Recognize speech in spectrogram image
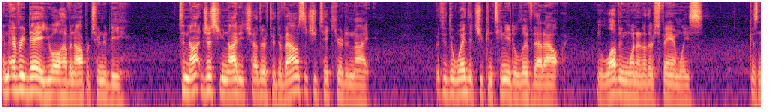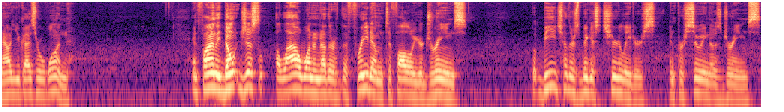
And every day you all have an opportunity to not just unite each other through the vows that you take here tonight, but through the way that you continue to live that out and loving one another's families, because now you guys are one. And finally, don't just allow one another the freedom to follow your dreams, but be each other's biggest cheerleaders in pursuing those dreams.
